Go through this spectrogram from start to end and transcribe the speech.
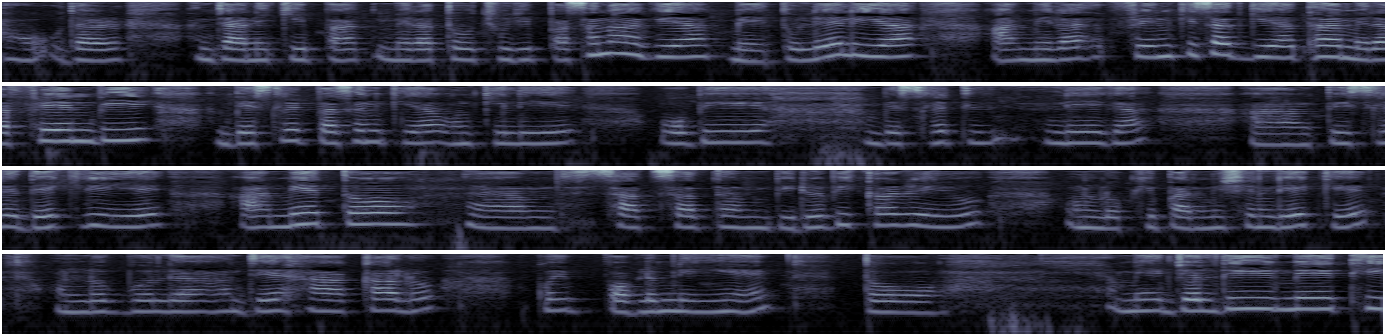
उधर जाने के बाद मेरा तो चूड़ी पसंद आ गया, मैं तो ले लिया। और मेरा फ्रेंड के साथ गया था, मेरा फ्रेंड भी ब्रेसलेट पसंद किया, उनके लिए वो भी ब्रेसलेट लेगा। तो इसलिए देख रही है। और मैं तो साथ साथ वीडियो भी कर रही हूँ, उन लोग की परमिशन लेके। उन लोग बोला, जे हाँ कर लो कोई प्रॉब्लम नहीं है। तो मैं जल्दी में थी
